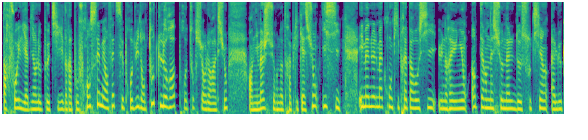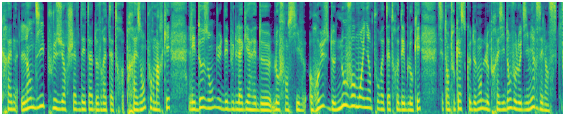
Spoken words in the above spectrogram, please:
Parfois, il y a bien le petit drapeau français, mais en fait, ces produits dans toute l'Europe Europe. Retour sur leur action en image sur notre application ici. Emmanuel Macron qui prépare aussi une réunion internationale de soutien à l'Ukraine lundi. Plusieurs chefs d'État devraient être présents pour marquer les deux ans du début de la guerre et de l'offensive russe. De nouveaux moyens pourraient être débloqués. C'est en tout cas ce que demande le président Volodymyr Zelensky.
